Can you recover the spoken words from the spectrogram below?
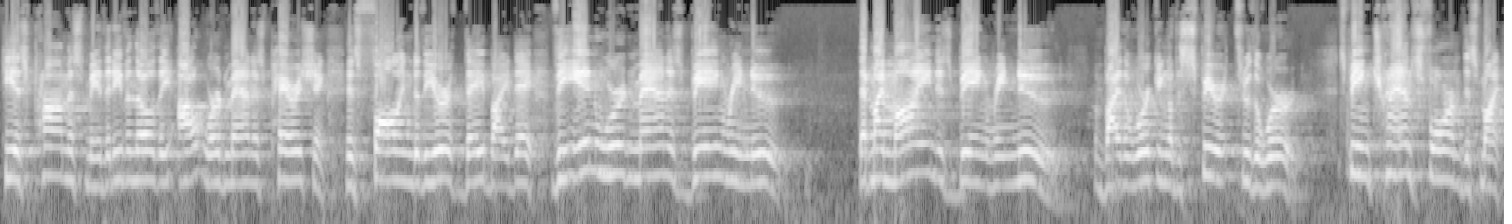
He has promised me that even though the outward man is perishing, is falling to the earth day by day, the inward man is being renewed. That my mind is being renewed by the working of the Spirit through the Word. It's being transformed, this mind,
